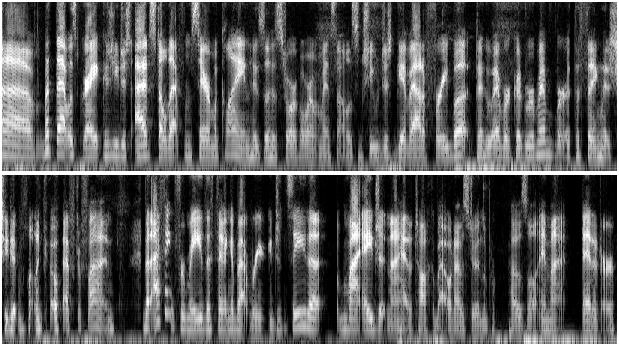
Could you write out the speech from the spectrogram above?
Um, but that was great because you just I stole that from Sarah MacLean, who's a historical romance novelist, and she would just give out a free book to whoever could remember the thing that she didn't want to go have to find. But I think for me, the thing about Regency that my agent and I had to talk about when I was doing the proposal, and my editor,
